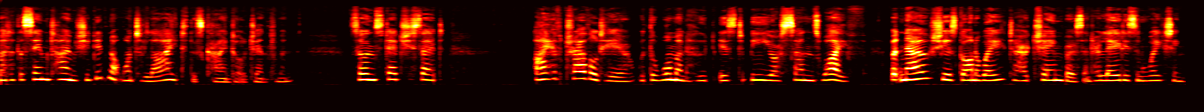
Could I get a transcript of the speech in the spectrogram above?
but at the same time she did not want to lie to this kind old gentleman. So instead she said, I have travelled here with the woman who is to be your son's wife, but now she has gone away to her chambers and her ladies in waiting,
